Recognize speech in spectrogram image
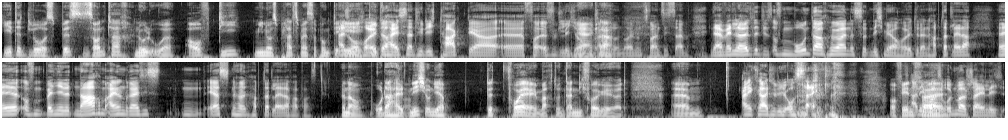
geht es los bis Sonntag 0 Uhr auf die-platzmeister.de. Also heute heißt natürlich Tag der äh, Veröffentlichung. Ja, klar. Also 29. Ab- Na, wenn Leute das jetzt auf dem Montag hören, ist das nicht mehr heute. Dann habt ihr das leider, wenn ihr das, nach dem 31.01. hört, habt ihr das leider verpasst. Genau. Oder halt Ja. nicht und ihr habt das vorher gemacht und dann die Folge gehört. Ähm, kann natürlich auch sein. auf jeden Eigentlich war es Fall. unwahrscheinlich.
